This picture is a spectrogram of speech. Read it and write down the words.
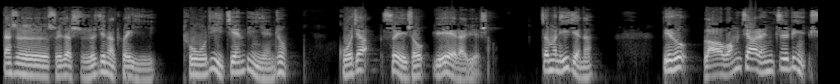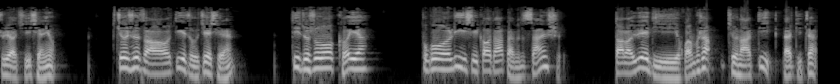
但是随着时间的推移，土地兼并严重，国家税收越来越少。怎么理解呢？比如老王家人治病需要急钱用，就去找地主借钱，地主说可以啊，不过利息高达百分之三十。到了月底还不上，就拿地来抵债。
